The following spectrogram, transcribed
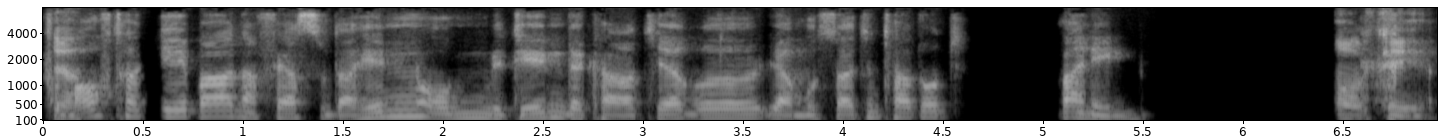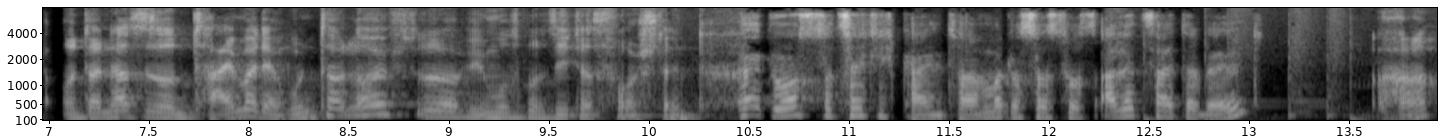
vom Ja. Auftraggeber, dann fährst du dahin und mit denen der Charaktere, ja, musst du halt den Tatort reinigen. Okay, und dann hast du so einen Timer, der runterläuft oder wie muss man sich das vorstellen? Ja, du hast tatsächlich keinen Timer, das heißt, du hast alle Zeit der Welt. Aha.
